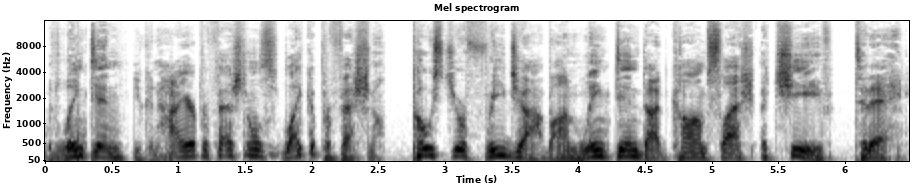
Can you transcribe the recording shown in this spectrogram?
With LinkedIn, you can hire professionals like a professional. Post your free job on linkedin.com slash achieve today.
